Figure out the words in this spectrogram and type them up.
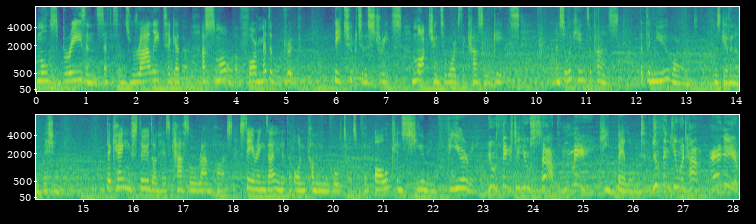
most brazen citizens rallied together, a small but formidable group they took to the streets, marching towards the castle gates. And so it came to pass that the new world was given ambition. The king stood on his castle ramparts, staring down at the oncoming revolters with an all consuming fury. You think to usurp me? He bellowed. You think you would have any of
